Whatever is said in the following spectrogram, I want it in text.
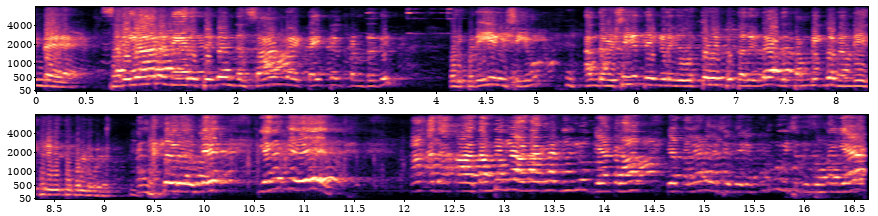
இந்த சரியான நேரத்துக்கு அந்த சாங்கை டைட்டில் பண்றது ஒரு பெரிய விஷயம். அந்த விஷயத்தை எங்களுக்கு ஒத்துழைப்பு தருகிற அந்த தம்பிக்கும் நன்றியை தெரிவித்துக் கொள்ளுகிறேன் எனக்கு தம்பிங்களா அண்ணாங்களா நீங்களும் கேட்கலாம். என் கல்யாண விஷயத்தை என் குடும்ப விஷயத்தை சொன்னேன் ஏன்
